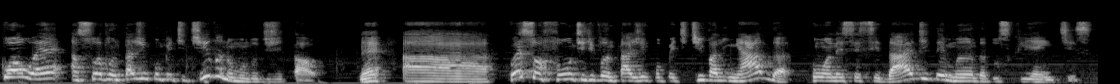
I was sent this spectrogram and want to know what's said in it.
Qual é a sua vantagem competitiva no mundo digital? Né? A... Qual é a sua fonte de vantagem competitiva alinhada com a necessidade e demanda dos clientes?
